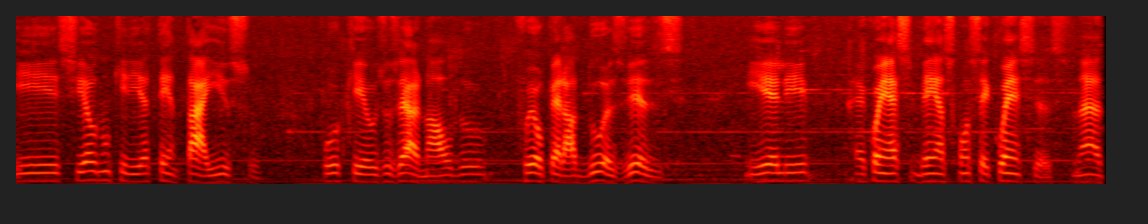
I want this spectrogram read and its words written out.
e se eu não queria tentar isso porque o José Arnaldo foi operado duas vezes e ele conhece bem as consequências né,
